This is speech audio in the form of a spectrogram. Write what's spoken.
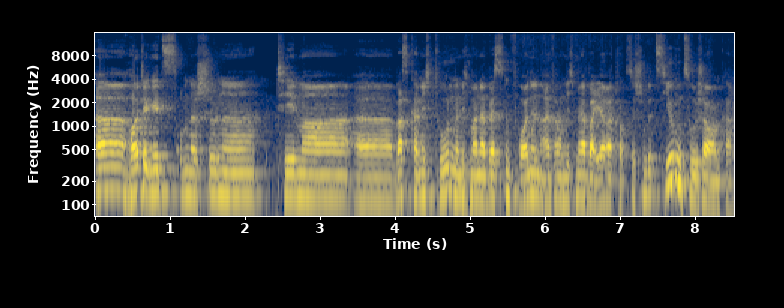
Äh, heute geht es um das schöne Thema, äh, was kann ich tun, wenn ich meiner besten Freundin einfach nicht mehr bei ihrer toxischen Beziehung zuschauen kann.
